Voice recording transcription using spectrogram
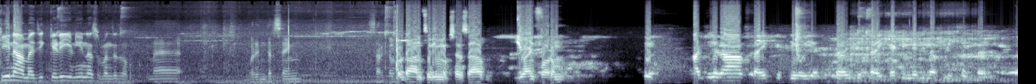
ਕੀ ਨਾਮ ਹੈ ਜੀ? ਕਿਹੜੀ ਯੂਨੀਅਨ ਨਾਲ ਸੰਬੰਧਿਤ ਹੋ? ਮੈਂ ਵਰਿੰਦਰ ਸਿੰਘ ਸਰਕਲ ਪ੍ਰਧਾਨ ਸ੍ਰੀ ਮੁਕਤਸਰ ਸਾਹਿਬ ਜੁਆਇੰਟ ਫੋਰਮ ਅੱਜ ਜਿਹੜਾ ਸਟ੍ਰਾਈਕ ਕੀਤੀ ਹੋਈ ਹੈ ਕਿਸ ਤਰ੍ਹਾਂ ਦੀ ਸਟ੍ਰਾਈਕ ਹੈ? ਕਿੰਨੇ ਦਿਨਾਂ ਦੀ ਸਟ੍ਰਾਈਕ ਹੈ?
